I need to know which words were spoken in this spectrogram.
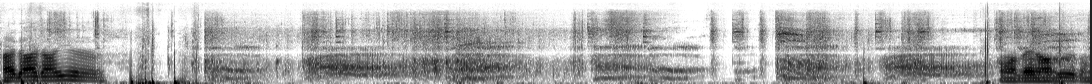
Hadi hadi hayır. Ama ben alıyorum.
